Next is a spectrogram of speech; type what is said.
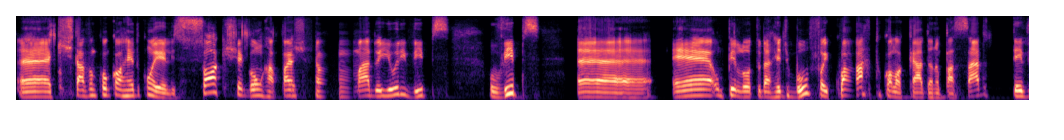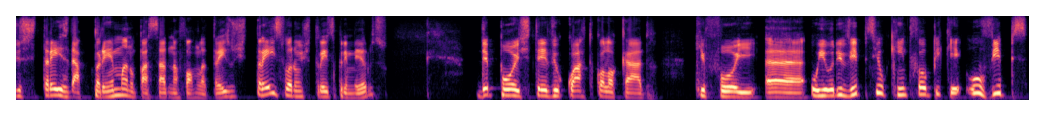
é, que estavam concorrendo com ele. Só que chegou um rapaz chamado Yuri Vips. O Vips é, é um piloto da Red Bull, foi quarto colocado ano passado, teve os três da Prema no passado na Fórmula 3, os três foram os três primeiros. Depois teve o quarto colocado, que foi uh, o Yuri Vips, e o quinto foi o Piquet. O Vips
